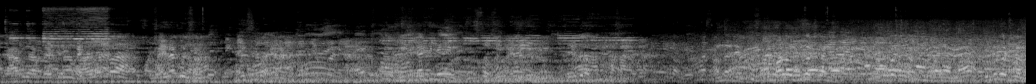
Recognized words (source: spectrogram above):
చాలా చాలా కావాలి కొంచెం అందరూ ఇంటికి వచ్చినాం ఇంటికి వచ్చినాం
